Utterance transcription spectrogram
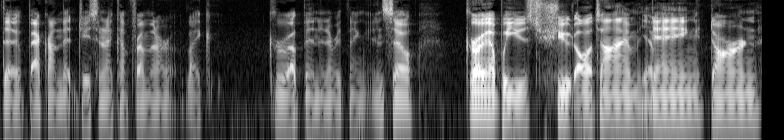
the background that Jason and I come from and are like grew up in and everything. And so, growing up, we used shoot all the time, Yep. dang, darn,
